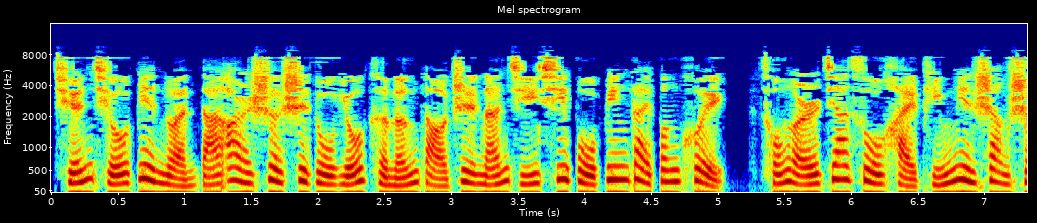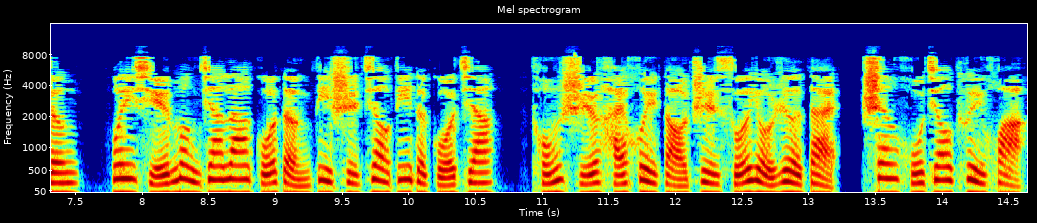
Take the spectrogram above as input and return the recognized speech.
全球变暖达二摄氏度，有可能导致南极西部冰盖崩溃，从而加速海平面上升，威胁孟加拉国等地势较低的国家，同时还会导致所有热带珊瑚礁退化。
